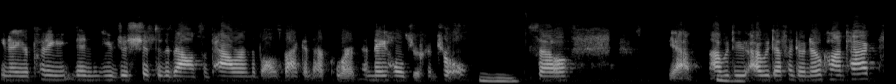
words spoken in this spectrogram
you know you're putting, then you've just shifted the balance of power and the ball's back in their court and they hold your control. Mm-hmm. So, yeah, I would do. Mm-hmm. I would definitely go no contact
